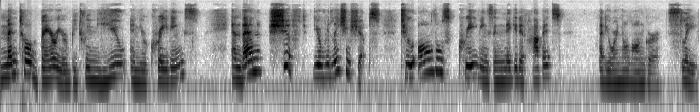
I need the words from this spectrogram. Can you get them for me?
mental barrier between you and your cravings. And then shift your relationships to all those cravings and negative habits that you are no longer slave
